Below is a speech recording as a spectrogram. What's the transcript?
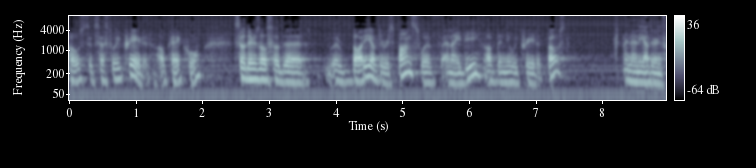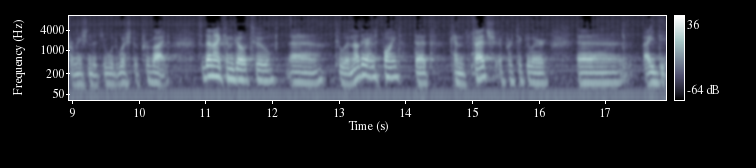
post successfully created. Okay, cool. So there's also the body of the response with an ID of the newly created post and any other information that you would wish to provide. So then I can go to, uh, to another endpoint that can fetch a particular uh, ID,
